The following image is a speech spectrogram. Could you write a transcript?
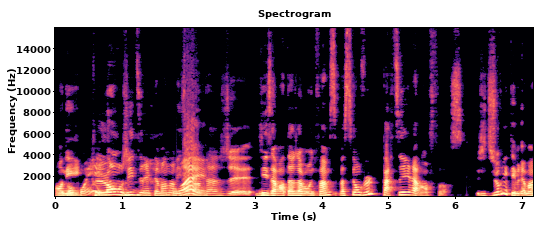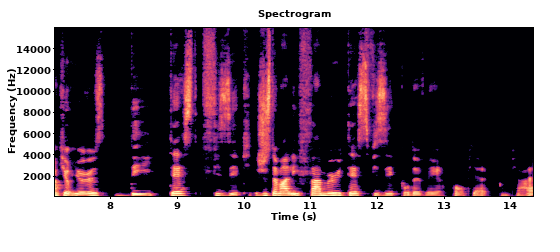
On Bon est point. plongé directement dans les Ouais. avantages, euh, les avantages d'avoir une femme, parce qu'on veut partir en force. J'ai toujours été vraiment curieuse des tests physiques, justement les fameux tests physiques pour devenir pompière. pompière.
